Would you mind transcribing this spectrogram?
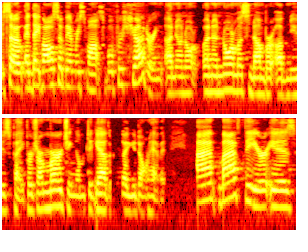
so and they've also been responsible for shuttering an, an enormous number of newspapers or merging them together so you don't have it. I, my fear is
